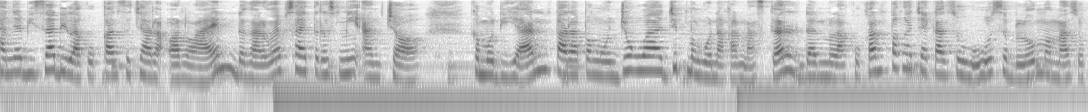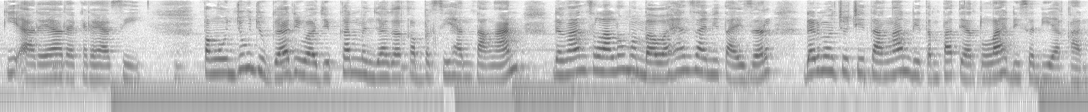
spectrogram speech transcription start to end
hanya bisa dilakukan secara online dengan website resmi Ancol. Kemudian, para pengunjung wajib menggunakan masker dan melakukan pengecekan suhu sebelum memasuki area rekreasi. Pengunjung juga diwajibkan menjaga kebersihan tangan dengan selalu membawa hand sanitizer dan mencuci tangan di tempat yang telah disediakan.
